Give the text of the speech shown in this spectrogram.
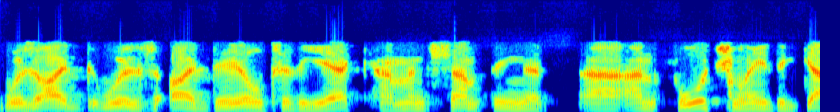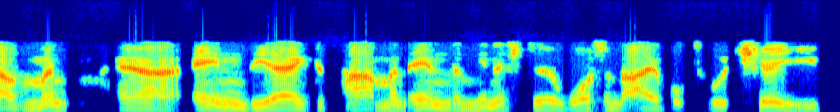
was was ideal to the outcome and something that uh, unfortunately the government uh, and the ag department and the minister wasn't able to achieve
